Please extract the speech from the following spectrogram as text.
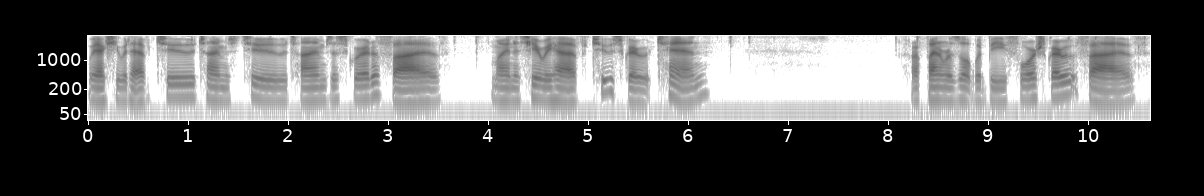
we actually would have 2 times 2 times the square root of 5, minus here we have 2 square root 10. Our final result would be 4 square root 5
